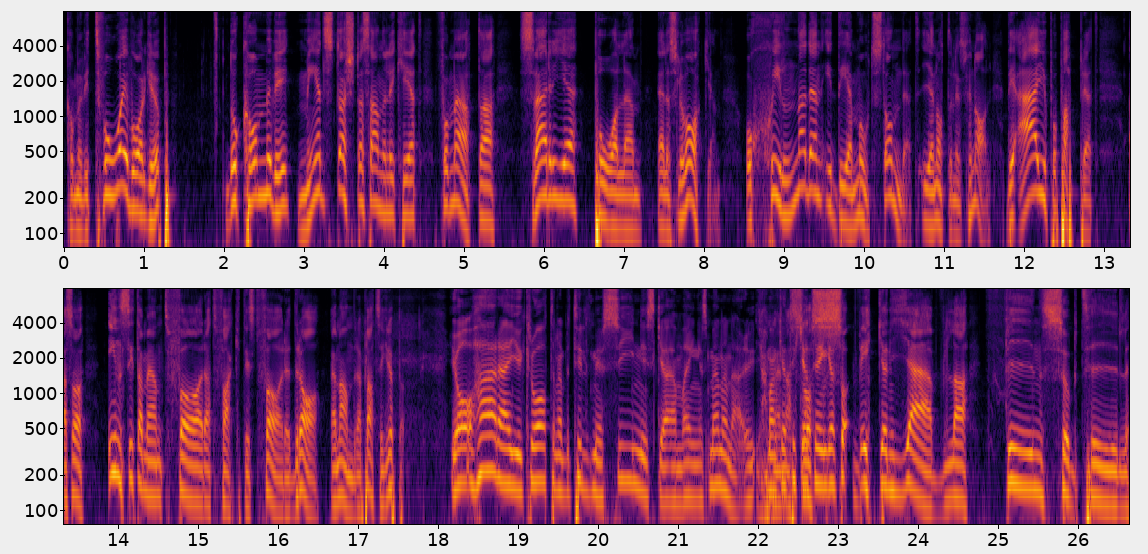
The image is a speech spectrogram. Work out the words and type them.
kommer vi tvåa i vår grupp, då kommer vi med största sannolikhet få möta Sverige, Polen eller Slovakien. Och skillnaden i det motståndet i en åttondelsfinal, det är ju på pappret alltså, incitament för att faktiskt föredra en andra plats i gruppen. Ja, och här är ju kroaterna betydligt mer cyniska än vad engelsmännen är. Ja, Man kan tycka alltså, att det är så, vilken jävla fin subtil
